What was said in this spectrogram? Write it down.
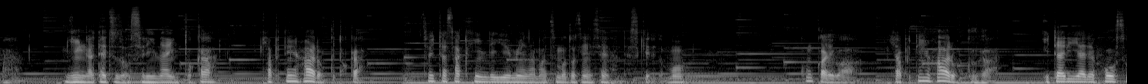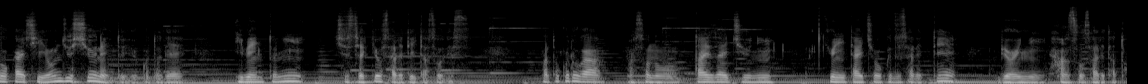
ー、まあ、銀河鉄道999とか、キャプテンハーロックとか、そういった作品で有名な松本先生なんですけれども、今回はキャプテンハーロックがイタリアで放送開始40周年ということで、イベントに出席をされていたそうです。まあ、ところが、まあ、その滞在中に急に体調を崩されて病院に搬送されたと。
